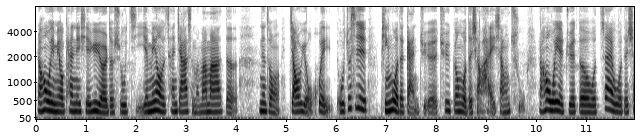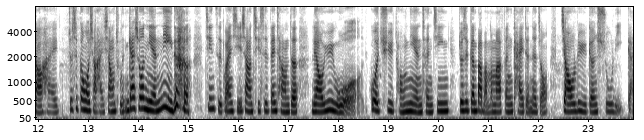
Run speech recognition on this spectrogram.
然后我也没有看那些育儿的书籍，也没有参加什么妈妈的那种交友会，我就是。凭我的感觉去跟我的小孩相处，然后我也觉得我在我的小孩就是跟我小孩相处，应该说黏腻的亲子关系上，其实非常的疗愈我过去童年曾经就是跟爸爸妈妈分开的那种焦虑跟疏离感，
